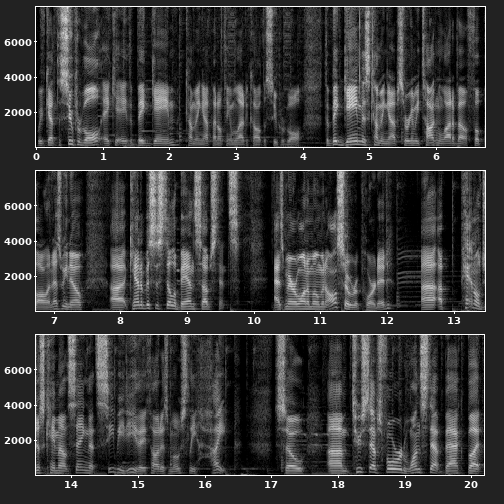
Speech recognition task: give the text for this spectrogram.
We've got the Super Bowl, aka the big game, coming up. I don't think I'm allowed to call it the Super Bowl. The big game is coming up, so we're going to be talking a lot about football. And as we know, uh, cannabis is still a banned substance. As Marijuana Moment also reported, uh, a panel just came out saying that CBD they thought is mostly hype. So, um, two steps forward, one step back. But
